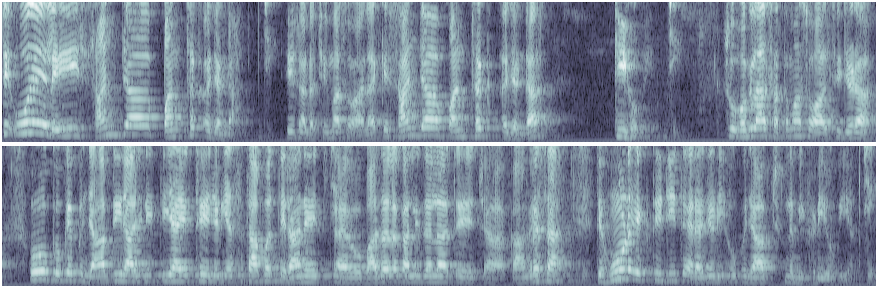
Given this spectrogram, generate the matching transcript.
ਤੇ ਉਹਦੇ ਲਈ ਸਾਂਝਾ ਪੰਥਕ ਏਜੰਡਾ। ਜੀ। ਇਹ ਸਾਡਾ ਛੇਵਾਂ ਸਵਾਲ ਹੈ ਕਿ ਸਾਂਝਾ ਪੰਥਕ ਏਜੰਡਾ ਕੀ ਹੋਵੇ? ਜੀ। ਸੋ ਅਗਲਾ ਸੱਤਵਾਂ ਸਵਾਲ ਸੀ ਜਿਹੜਾ ਉਹ ਕਿਉਂਕਿ ਪੰਜਾਬ ਦੀ ਰਾਜਨੀਤੀ ਆ ਇੱਥੇ ਜਿਹੜੀਆਂ ਸਥਾਪਿਤ ਧਿਰਾਂ ਨੇ ਚਾਹੇ ਉਹ ਬਾਦਲ ਅਕਾਲੀ ਦਲ ਆ ਤੇ ਚਾ ਕਾਂਗਰਸ ਆ। ਤੇ ਹੁਣ ਇੱਕ ਤੀਜੀ ਧਿਰ ਹੈ ਜਿਹੜੀ ਉਹ ਪੰਜਾਬ 'ਚ ਨਵੀਂ ਖੜੀ ਹੋ ਗਈ ਆ ਜੀ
